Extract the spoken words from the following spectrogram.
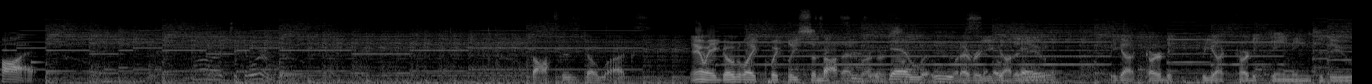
hot. Oh, it's adorable. Sauces deluxe. Anyway, go like quickly submit that Sauces run or something. whatever you gotta do. We got Gartic, we got Gartic Gaming to do.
